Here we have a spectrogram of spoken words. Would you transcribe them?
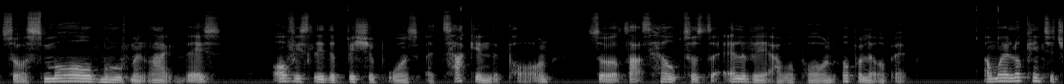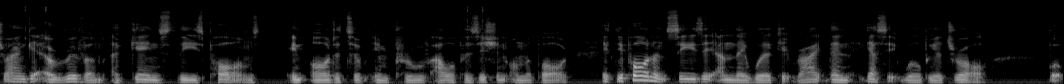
So a small movement like this, obviously the bishop was attacking the pawn, so that's helped us to elevate our pawn up a little bit. And we're looking to try and get a rhythm against these pawns in order to improve our position on the board. If the opponent sees it and they work it right, then yes, it will be a draw. But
